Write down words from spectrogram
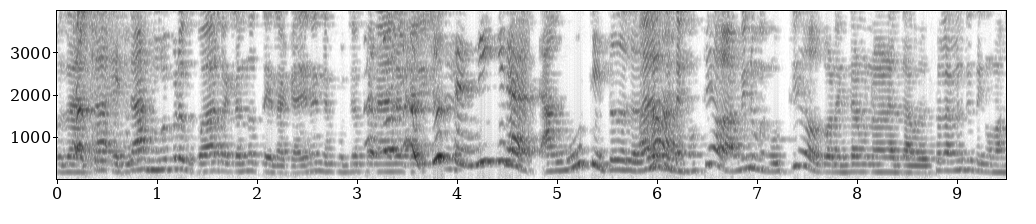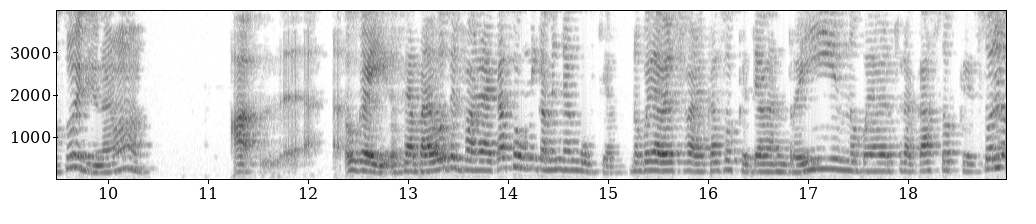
O sea, está- estás muy preocupada arreglándote la cadena y no escuchaste nada de lo que Yo entendí que era angustia y todo lo demás. Algo que te angustiaba. A mí no me angustió conectarme una hora tarde. Solamente tengo más sueño, nada más. Ah, eh, ok, o sea, para vos el fracaso únicamente angustia. No puede haber fracasos que te hagan reír, no puede haber fracasos que solo,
